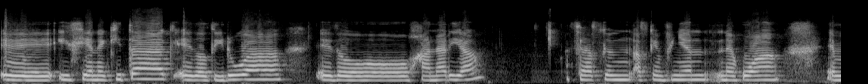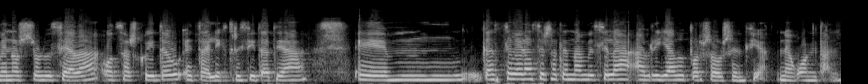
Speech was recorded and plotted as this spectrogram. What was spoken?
e, higienekitak, edo dirua, edo janaria, Ze azken, azken finean negua hemen oso luzea da, hotz asko iteu, eta elektrizitatea. Em, gazteleraz esaten dan bezala, ha brillado por su ausencia, negu honetan.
